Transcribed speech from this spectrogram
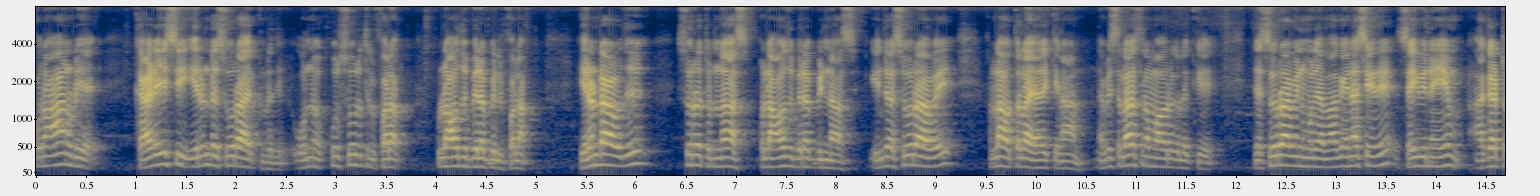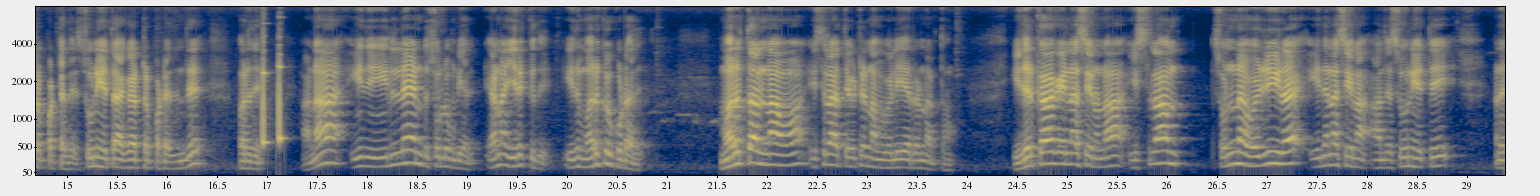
குரானுடைய கடைசி இரண்டு சூறா இருக்கின்றது. ஒன்று குசூரத்தில் ஃபலம் உள்ளாவது பிறப்பில் ஃபலம் இரண்டாவது சூரத்துல் நாஸ் குலாவது பிறப்பின் நாஸ். இந்த சூறாவை அல்லாஹ் இறக்கினான். நபி ஸல்லல்லாஹு அவர்களுக்கு இந்த சூறாவின் மூலியமாக என்ன செய்யுது செய்வினையும் அகற்றப்பட்டது சூனியத்தை அகற்றப்பட்டது என்று வருது. ஆனால் இது இல்லை என்று சொல்ல முடியாது. ஏன்னா இருக்குது. இது மறுக்கக்கூடாது. மறுத்தால் நாம் இஸ்லாத்தை விட்டு நம்ம வெளியேறோன்னு அர்த்தம். இதற்காக என்ன செய்யணும்னா இஸ்லாம் சொன்ன வழியில் இது என்ன செய்யலாம்? அந்த சூனியத்தை அந்த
